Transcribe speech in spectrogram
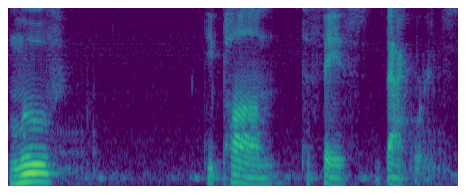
move the palm to face backwards.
